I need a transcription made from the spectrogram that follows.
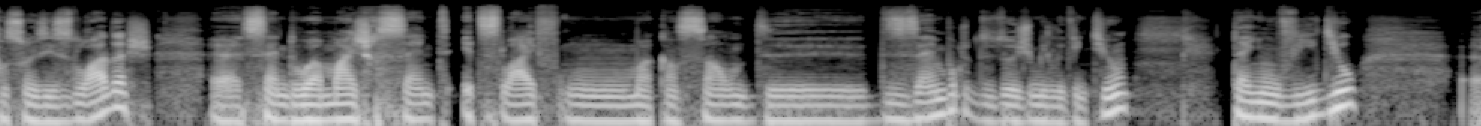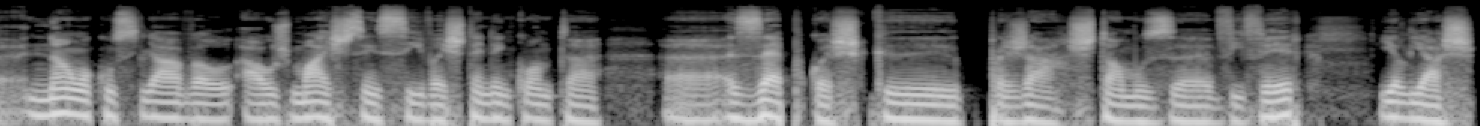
canções isoladas, uh, sendo a mais recente It's Life uma canção de dezembro de 2021. Tem um vídeo uh, não aconselhável aos mais sensíveis, tendo em conta as épocas que para já estamos a viver. E aliás,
